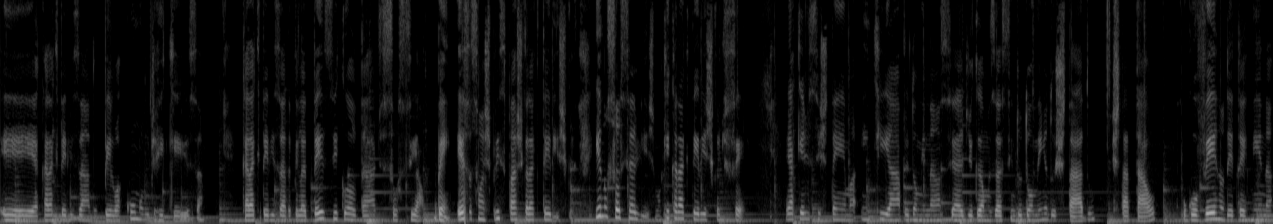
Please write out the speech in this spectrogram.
é caracterizado pelo acúmulo de riqueza, caracterizada pela desigualdade social. Bem, essas são as principais características. E no socialismo, que característica difere? É aquele sistema em que há predominância, digamos assim, do domínio do Estado, estatal. O governo determina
